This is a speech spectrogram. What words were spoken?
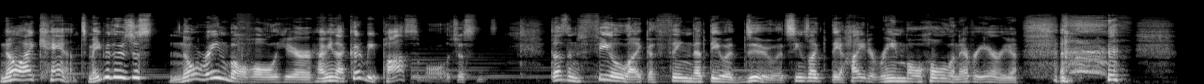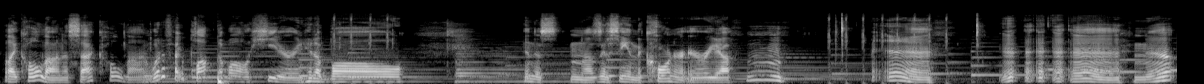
No, I can't. Maybe there's just no rainbow hole here. I mean, that could be possible. It just doesn't feel like a thing that they would do. It seems like they hide a rainbow hole in every area. like, hold on a sec, hold on. What if I plop the ball here and hit a ball in this... I was going to say in the corner area. Hmm. Eh. Uh, uh, uh, no,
